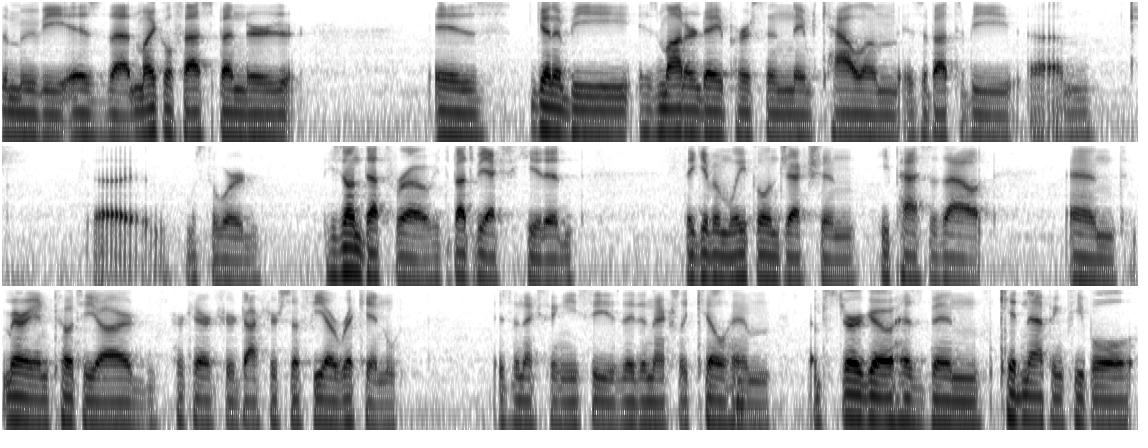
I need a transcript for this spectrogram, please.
the movie is that Michael Fassbender is gonna be his modern day person named Callum is about to be um, uh, what's the word? He's on death row. He's about to be executed. They give him lethal injection. He passes out, and Marion Cotillard, her character Dr. Sophia Rikkin, is the next thing he sees. They didn't actually kill him. Abstergo has been kidnapping people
